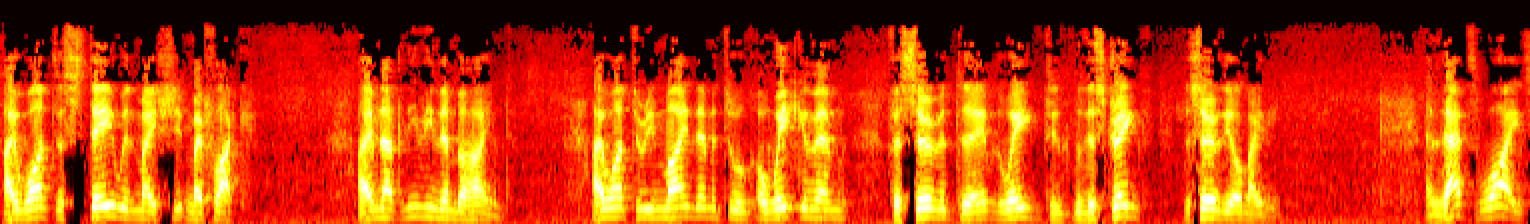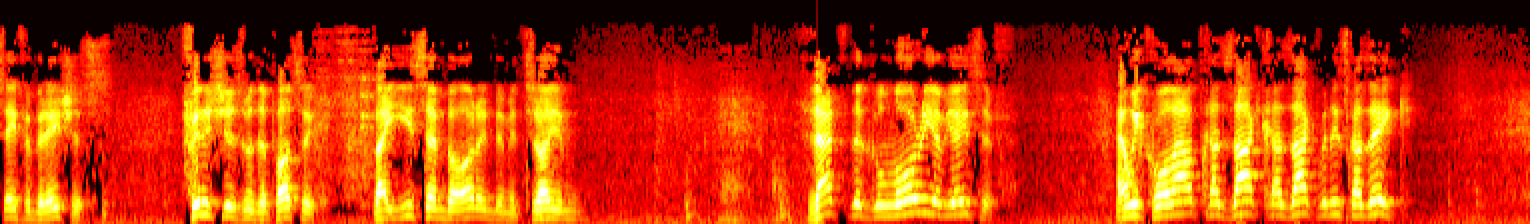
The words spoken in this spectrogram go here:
I want to stay with my sheep, my flock. I am not leaving them behind. I want to remind them and to awaken them for servant to the way to, with the strength to serve the Almighty. And that's why Sefer Bereshis finishes with the pasuk Vayisem be'orim b'mitzrayim. That's the glory of Yosef. And we call out Chazak, Chazak, v'nis Chazek.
